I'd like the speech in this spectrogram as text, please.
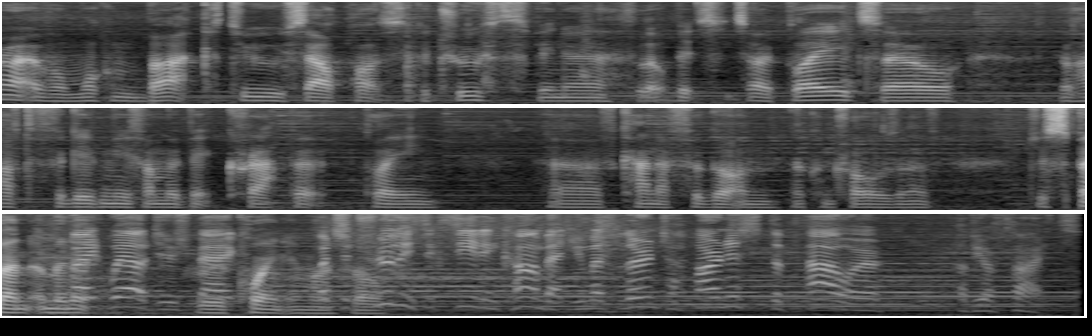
Alright everyone, welcome back to South Park Stick of Truth. It's been a little bit since I played, so you'll have to forgive me if I'm a bit crap at playing. Uh, I've kind of forgotten the controls and I've just spent a minute Fight well, reacquainting But to myself. truly succeed in combat, you must learn to harness the power of your farts.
